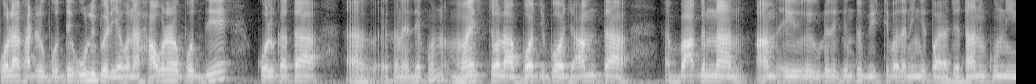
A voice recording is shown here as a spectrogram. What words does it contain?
কোলাঘাটের উপর দিয়ে উলবেড়িয়া মানে হাওড়ার উপর দিয়ে কলকাতা এখানে দেখুন মহেশতলা, বজবজ, আমতা, বাগনান, আম, এই, এগুলোতে কিন্তু বৃষ্টিপাতের ইঙ্গিত পাওয়া যাচ্ছে। ডানকুনি,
